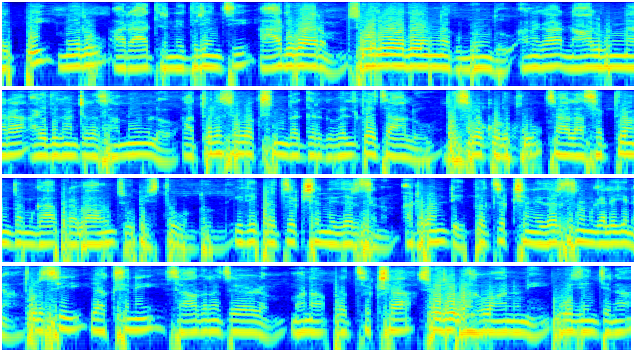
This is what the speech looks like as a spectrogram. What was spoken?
చెప్పి మీరు ఆ రాత్రి నిద్రించి ఆదివారం సూర్యోదయం ముందు అనగా నాలుగున్నర ఐదు గంటల సమయంలో ఆ తులసి వృక్షం దగ్గరకు వెళ్తే చాలు బుసలు కొడుతూ చాలా శక్తివంతంగా ప్రభావం చూపిస్తూ ఉంటుంది. ఇది ప్రత్యక్ష నిదర్శనం. అటువంటి ప్రత్యక్ష నిదర్శనం కలిగిన తులసి యక్షిని సాధన చేయడం మన ప్రత్యక్ష సూర్య భగవానుని పూజించిన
